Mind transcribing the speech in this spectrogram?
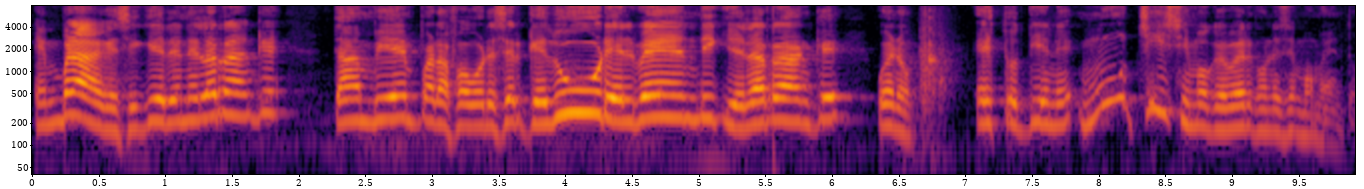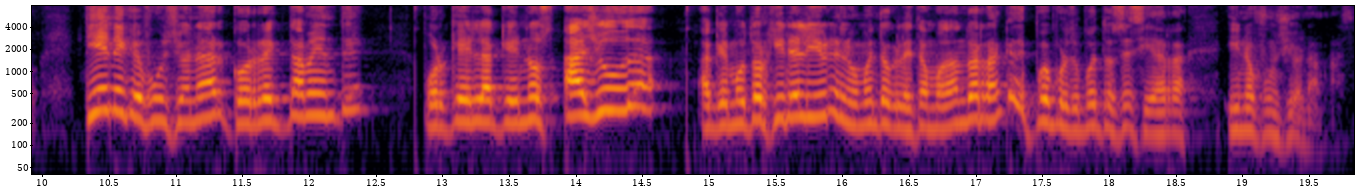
embrague si quieren el arranque, también para favorecer que dure el bendic y el arranque. Bueno, esto tiene muchísimo que ver con ese momento. Tiene que funcionar correctamente porque es la que nos ayuda a que el motor gire libre en el momento que le estamos dando arranque, después por supuesto se cierra y no funciona más.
